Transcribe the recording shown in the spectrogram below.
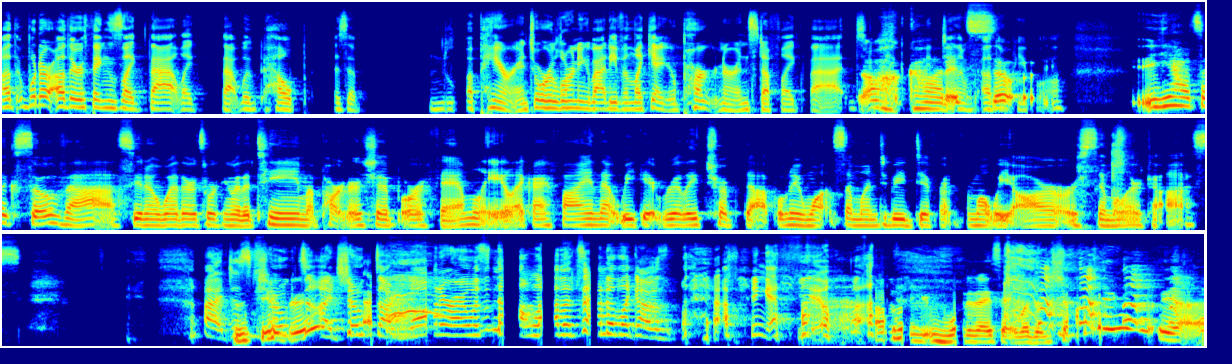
other, what are other things like that, like that would help as a a parent or learning about even like yeah your partner and stuff like that. Oh like, God, it's so people. yeah, it's like so vast. You know, whether it's working with a team, a partnership, or a family. Like I find that we get really tripped up when we want someone to be different from what we are or similar to us. I just choked. I choked on water. I was not loud. It sounded like I was laughing at you. I was like, what did I say? Was it shocking? yeah.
